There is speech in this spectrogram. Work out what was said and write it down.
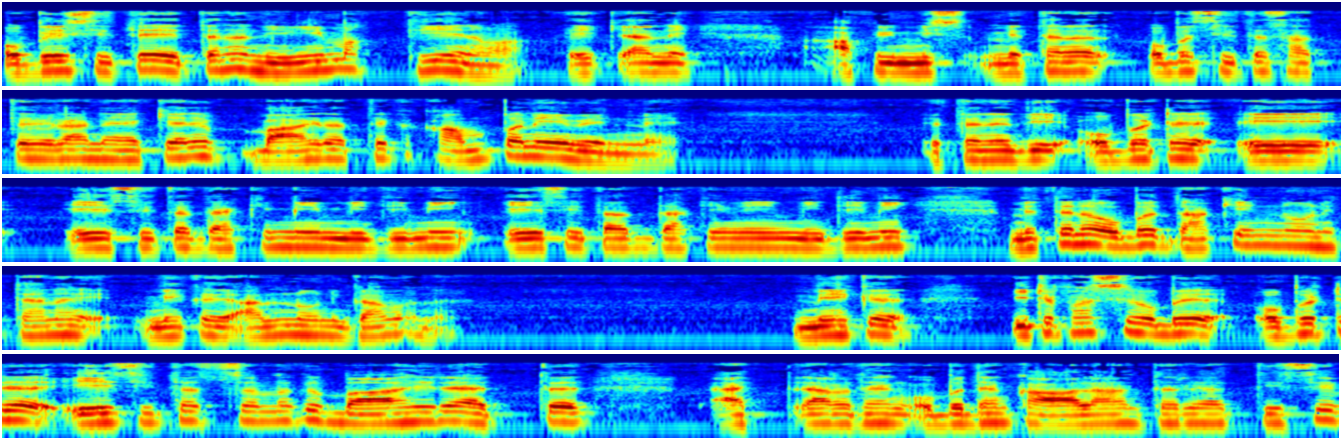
ඔබේ සිතේ එතන නිවීමක් තියෙනවා. ඒ කියන්නේ අපි මෙතන ඔබ සිත සත්‍ය වෙලා නැහැ කියන්නේ බාහිරත් එක්ක කම්පණය වෙන්නේ එතනදී ඔබට ඒ ඒ සිත දකිමින් මිදිමින් ඒ සිතත් දකිමින් මිදිමින් මෙතන ඔබ දකින්න ඕනි තැන මේක යන්න ඕනි ගමන. මේක ඊට පස්සේ ඔබ ඔබට ඒ සිතත් සමග බාහිර ඇත්ත අර දැන් ඔබ දැන් කාලාන්තරයක් තිස්සේ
